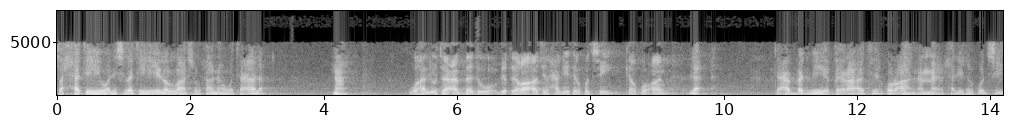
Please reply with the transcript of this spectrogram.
صحته ونسبته إلى الله سبحانه وتعالى. نعم. وهل يتعبد بقراءة الحديث القدسي كالقرآن؟ لا. تعبد بقراءة القرآن أما الحديث القدسي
